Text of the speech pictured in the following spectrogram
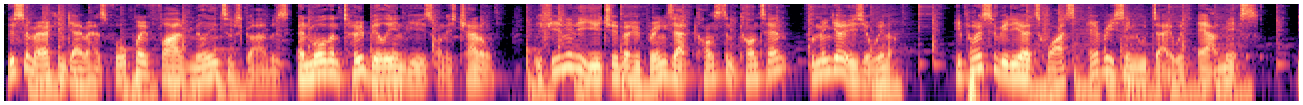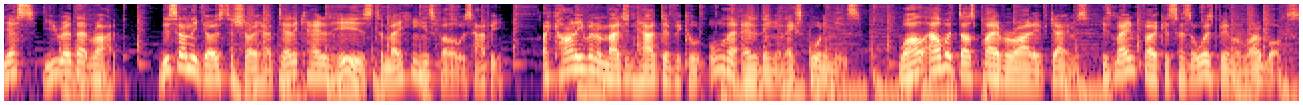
This American gamer has 4.5 million subscribers and more than 2 billion views on his channel. If you need a YouTuber who brings out constant content, Flamingo is your winner. He posts a video twice every single day without miss. Yes, you read that right. This only goes to show how dedicated he is to making his followers happy. I can't even imagine how difficult all that editing and exporting is. While Albert does play a variety of games, his main focus has always been on Roblox.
